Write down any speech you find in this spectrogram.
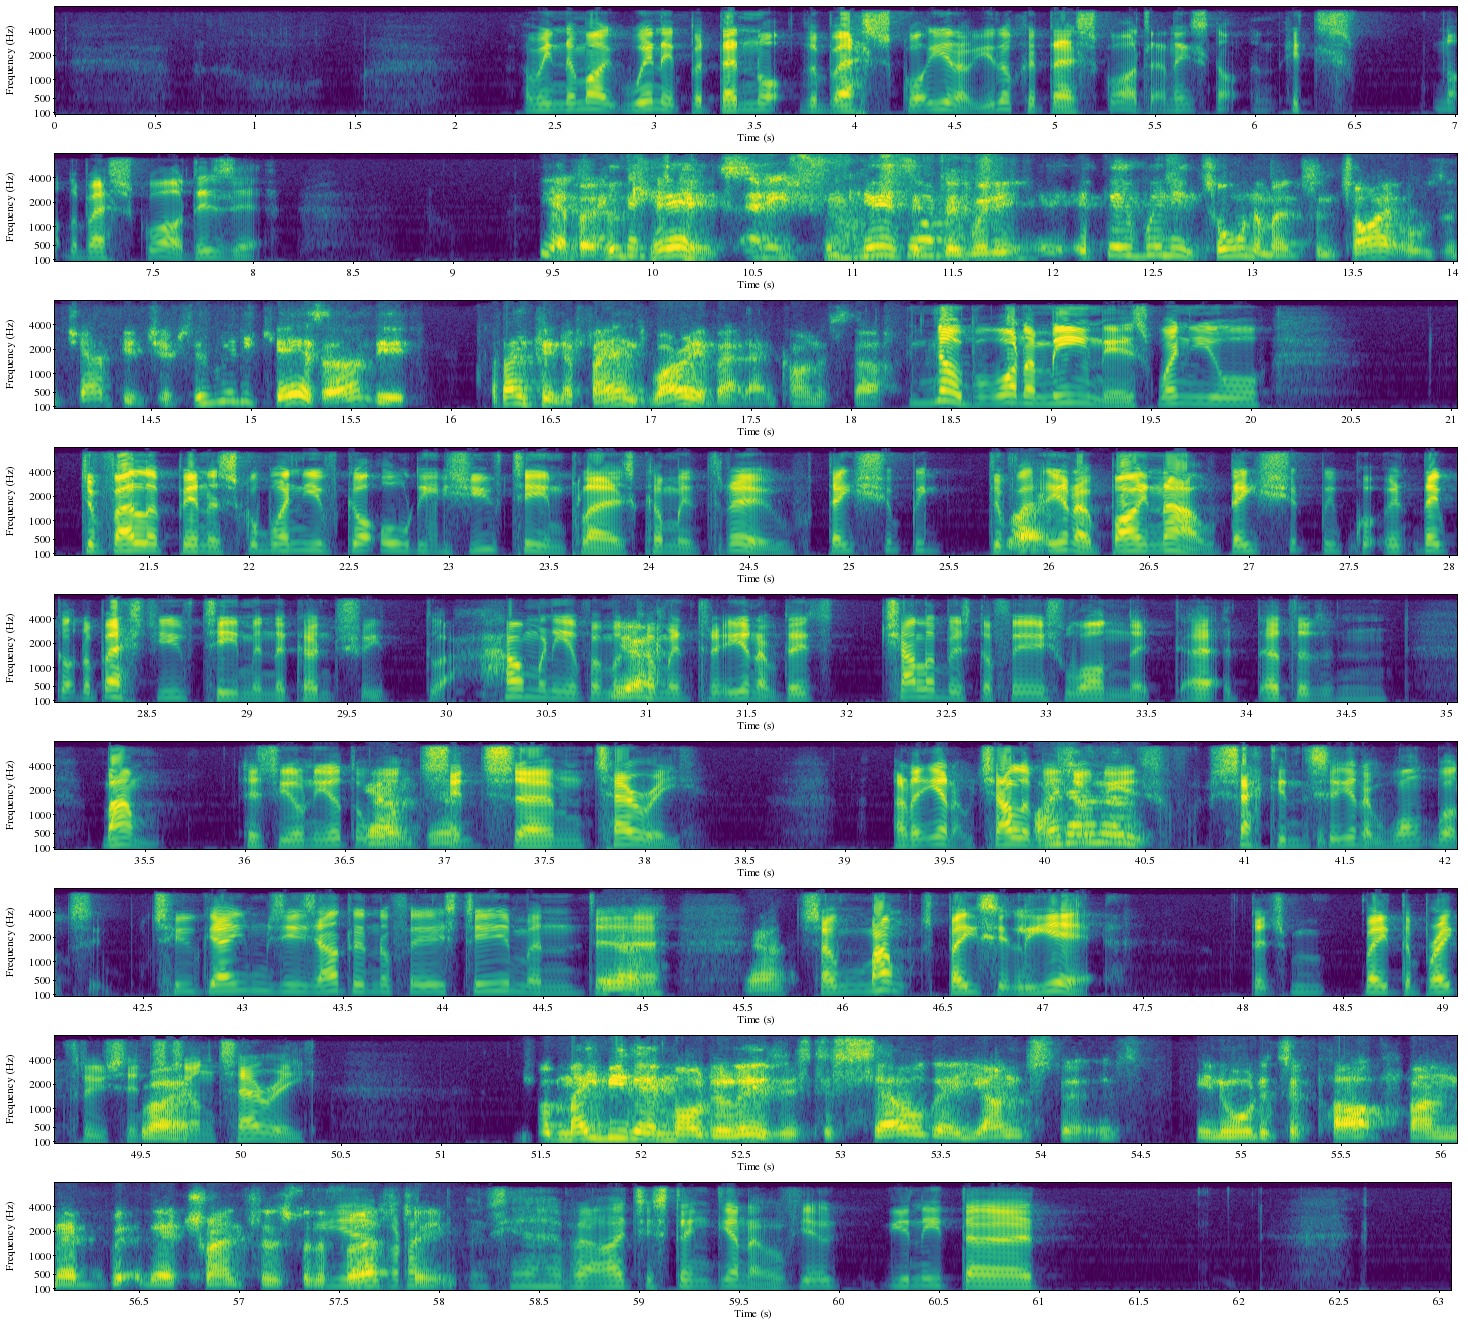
I mean, they might win it, but they're not the best squad. You know, you look at their squad, and it's not, it's not the best squad, is it? Yeah, but who cares? Who cares if they're winning? If they're winning tournaments and titles and championships, who really cares? I don't, I don't think the fans worry about that kind of stuff. No, but what I mean is when you're developing a school, when you've got all these youth team players coming through, they should be Right. You know, by now they should be. Putting, they've got the best youth team in the country. How many of them are yeah. coming through? You know, there's Chalobah's the first one that, uh, other than Mount, is the only other yeah, one yeah. since um, Terry. And uh, you know, Chalobah's only know. his second. So, you know, one what's it, two games he's had in the first team, and uh, yeah, yeah. so Mount's basically it. That's made the breakthrough since right. John Terry. But maybe their model is is to sell their youngsters in order to part fund their their transfers for the yeah, first team. I, yeah, but I just think you know if you you need the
